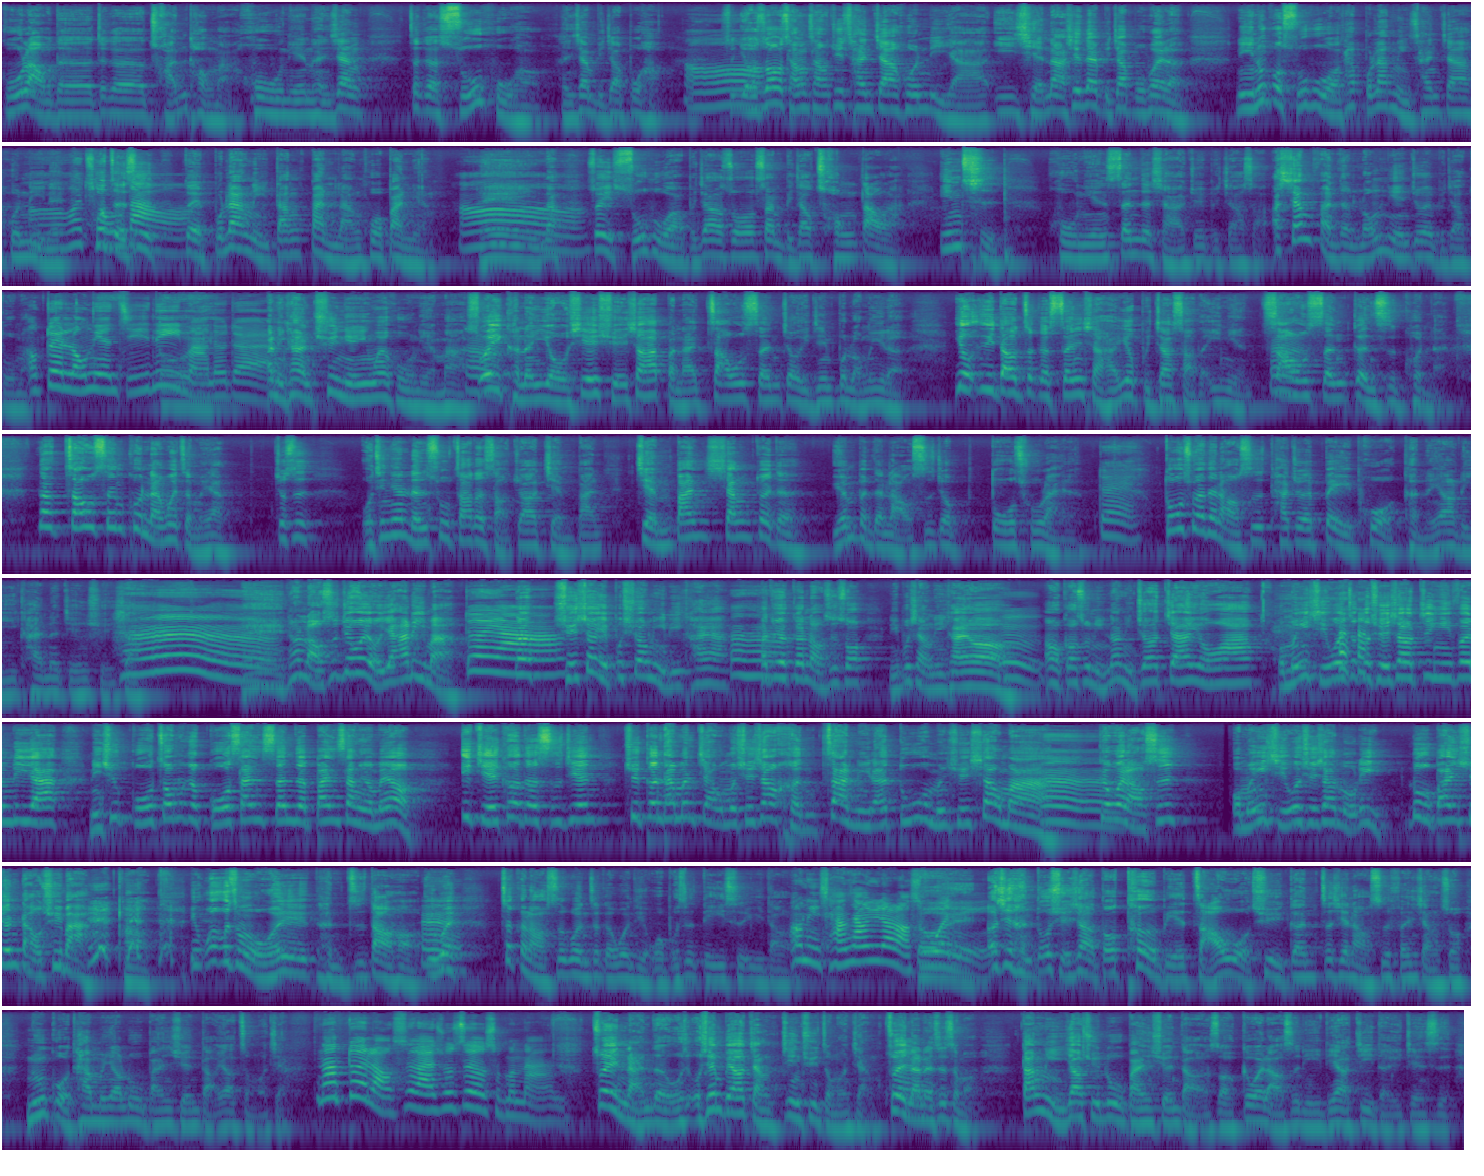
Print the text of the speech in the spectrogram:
古老的这个传统嘛，虎年很像这个属虎哦，很像比较不好。哦，有时候常常去参加婚礼啊，以前呐、啊，现在比较不会了。你如果属虎哦，他不让你参加婚礼呢，哦、或者是对不让你当伴郎或伴娘。哎、哦，那所以属虎啊，比较说算比较冲到啦。因此，虎年生的小孩就会比较少啊。相反的，龙年就会比较多嘛。哦，对，龙年吉利嘛，对，不对？啊，你看去年因为虎年嘛，嗯、所以可能有些学校它本来招生就已经不容易了，又遇到这个生小孩又比较少的一年，招生更是困难。嗯、那招生困难会怎么样？就是我今天人数招的少，就要减班，减班相对的原本的老师就多出来了。对，多出来的老师他就会被迫可能要离开那间学校。啊哎，那老师就会有压力嘛？对呀。那学校也不希望你离开啊，他就会跟老师说：“你不想离开哦，那我告诉你，那你就要加油啊！我们一起为这个学校尽一份力啊！你去国中那个国三生的班上有没有一节课的时间去跟他们讲我们学校很赞，你来读我们学校嘛？各位老师，我们一起为学校努力，入班宣导去吧。好，因为为什么我会很知道哈？因为。这个老师问这个问题，我不是第一次遇到哦。你常常遇到老师问你，而且很多学校都特别找我去跟这些老师分享说，如果他们要入班宣导要怎么讲。那对老师来说，这有什么难？最难的，我我先不要讲进去怎么讲，最难的是什么？当你要去入班宣导的时候，各位老师，你一定要记得一件事。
